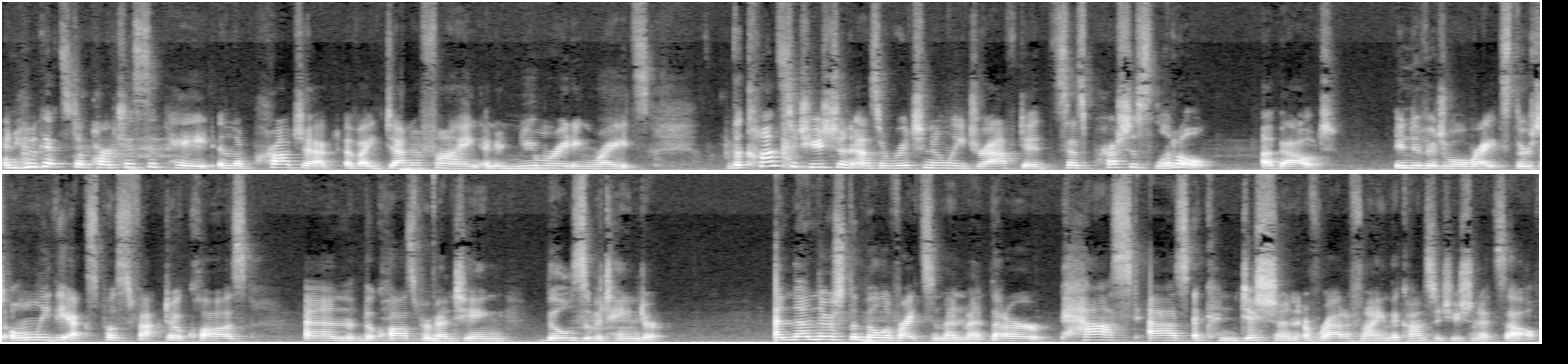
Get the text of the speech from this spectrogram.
And who gets to participate in the project of identifying and enumerating rights? The Constitution, as originally drafted, says precious little about individual rights. There's only the ex post facto clause and the clause preventing bills of attainder. And then there's the Bill of Rights Amendment that are passed as a condition of ratifying the Constitution itself.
